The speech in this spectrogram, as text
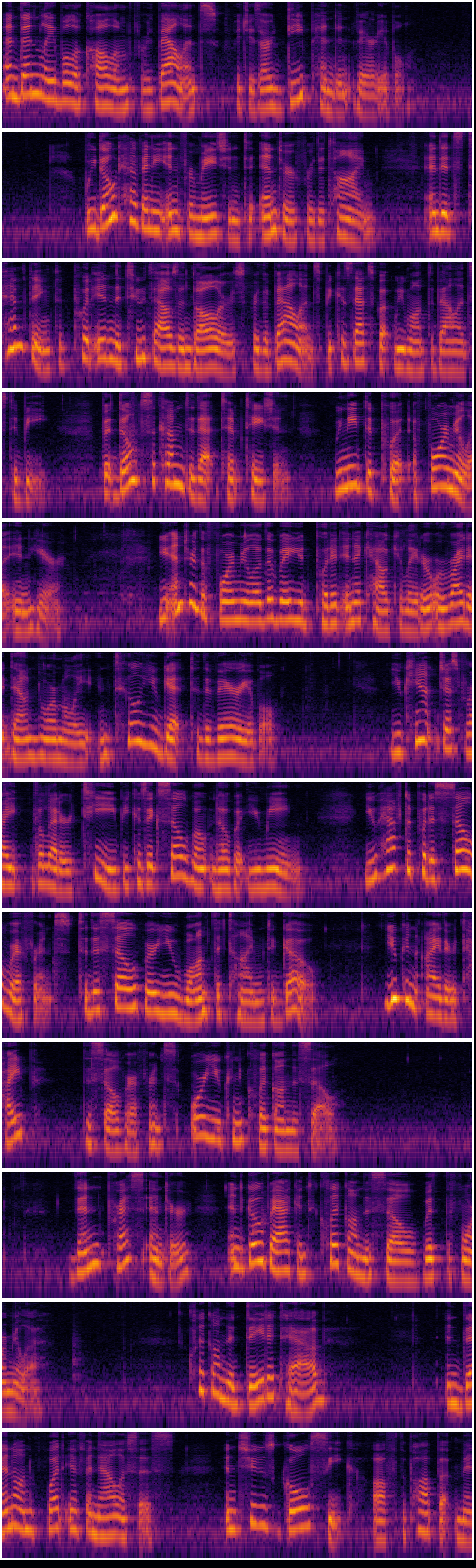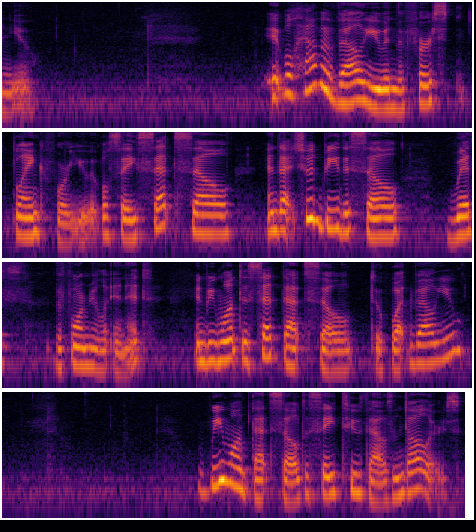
and then label a column for balance, which is our dependent variable. We don't have any information to enter for the time, and it's tempting to put in the $2,000 for the balance because that's what we want the balance to be. But don't succumb to that temptation we need to put a formula in here. You enter the formula the way you'd put it in a calculator or write it down normally until you get to the variable. You can't just write the letter T because Excel won't know what you mean. You have to put a cell reference to the cell where you want the time to go. You can either type the cell reference or you can click on the cell. Then press enter and go back and click on the cell with the formula. Click on the Data tab and then on What If Analysis and choose Goal Seek off the pop-up menu. It will have a value in the first blank for you. It will say set cell and that should be the cell with the formula in it. And we want to set that cell to what value? We want that cell to say $2,000.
